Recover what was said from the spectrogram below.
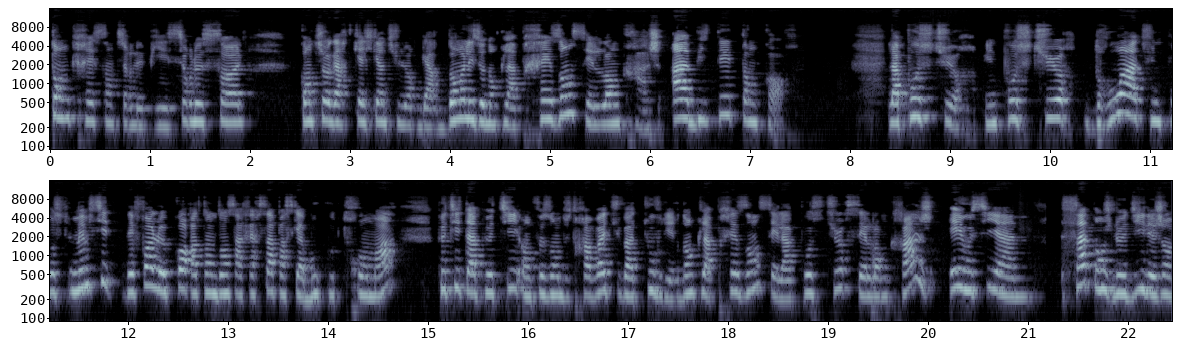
t'ancrer, sentir le pied sur le sol. Quand tu regardes quelqu'un, tu le regardes dans les yeux. Donc la présence et l'ancrage, habiter ton corps. La posture, une posture droite, une posture, même si des fois le corps a tendance à faire ça parce qu'il y a beaucoup de trauma, petit à petit, en faisant du travail, tu vas t'ouvrir. Donc la présence, c'est la posture, c'est l'ancrage et aussi ça quand je le dis, les gens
